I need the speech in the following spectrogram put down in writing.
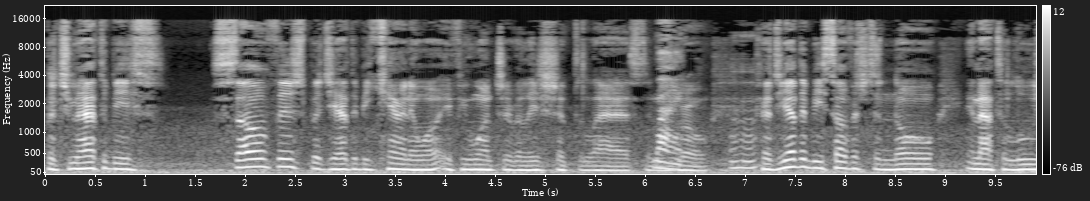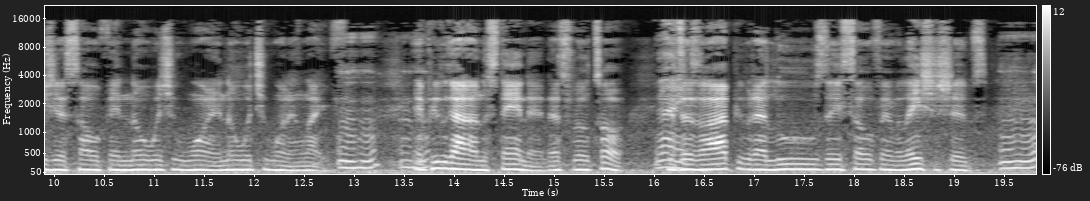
but you have to be selfish, but you have to be caring and want, if you want your relationship to last and Right. grow. Because you have to be selfish to know and not to lose yourself and know what you want and know what you want in life. mm-hmm, And people gotta understand that. That's real talk. Because Right. there's a lot of people that lose themselves in relationships mm-hmm.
